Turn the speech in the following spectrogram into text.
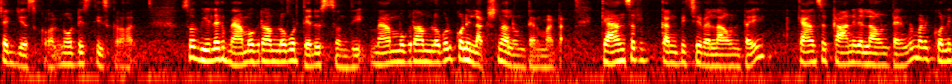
చెక్ చేసుకోవాలి. నోటీస్ తీసుకురావాలి. సో వీళ్ళకి మ్యామోగ్రామ్లో కూడా తెలుస్తుంది. మ్యామోగ్రామ్లో కూడా కొన్ని లక్షణాలు ఉంటాయి అనమాట క్యాన్సర్ కనిపించేవి ఎలా ఉంటాయి. క్యాన్సర్ కానివి ఎలా ఉంటాయని కూడా మనకి కొన్ని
